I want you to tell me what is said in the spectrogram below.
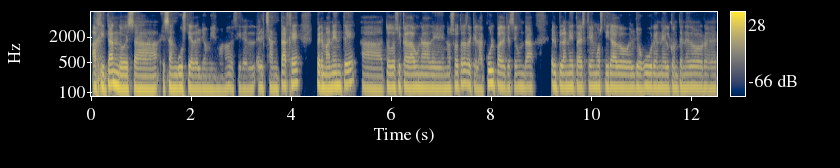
agitando esa, angustia del yo mismo, ¿no? es decir, el, chantaje permanente a todos y cada una de nosotras de que la culpa de que se hunda el planeta es que hemos tirado el yogur en el contenedor eh,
